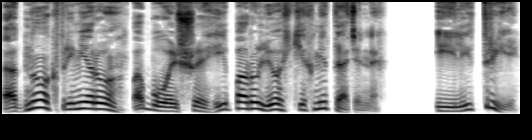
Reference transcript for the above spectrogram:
Одно, к примеру, побольше и пару легких метательных. Или три.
